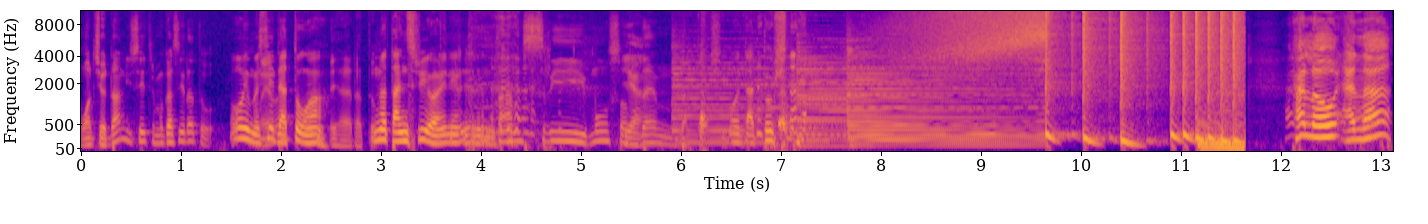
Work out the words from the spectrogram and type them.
Once you're done, you say terima kasih Datuk. Oh, you must say Yeah. Datuk, eh? ah. huh? Yeah, Datuk. Not Tan Sri or anything. Tan Sri, most of Yeah. them Datuk Sri. oh, Datuk. Hello Anna.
